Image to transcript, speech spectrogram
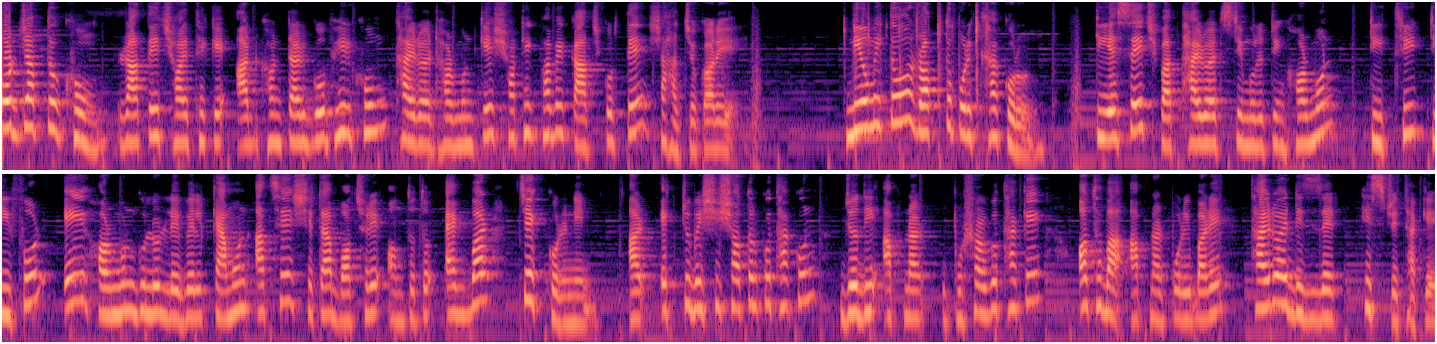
পর্যাপ্ত ঘুম, রাতে ছয় থেকে আট ঘণ্টার গভীর ঘুম থাইরয়েড হরমোনকে সঠিকভাবে কাজ করতে সাহায্য করে। নিয়মিত রক্ত পরীক্ষা করুন। টিএসএইচ বা thyroid stimulating hormone, T three, T four, এই হরমোনগুলোর লেভেল কেমন আছে সেটা বছরে অন্তত একবার চেক করে নিন। আর একটু বেশি সতর্ক থাকুন যদি আপনার উপসর্গ থাকে অথবা আপনার পরিবারে থাইরয়েড ডিজিজের হিস্ট্রি থাকে।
